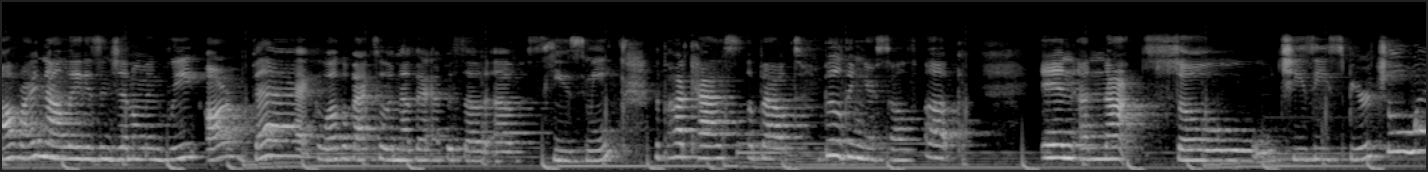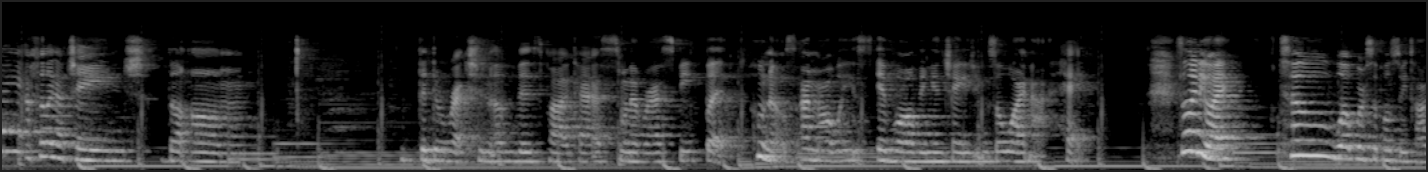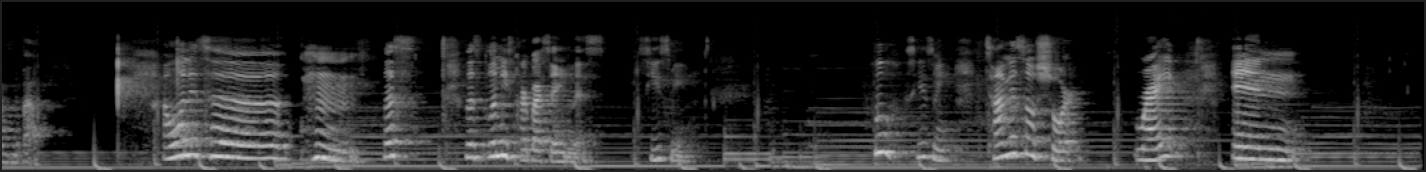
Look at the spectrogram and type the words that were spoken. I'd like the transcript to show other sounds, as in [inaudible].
All right, now, ladies and gentlemen, we are back. Welcome back to another episode of Excuse Me, the podcast about building yourself up in a not so cheesy spiritual way. I feel like I changed the um the direction of this podcast whenever I speak, but who knows? I'm always evolving and changing, so why not? Hey. So anyway, to what we're supposed to be talking about. I wanted to hmm, let's let's let me start by saying this. Excuse me. Whew, excuse me. Time is so short, right? And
